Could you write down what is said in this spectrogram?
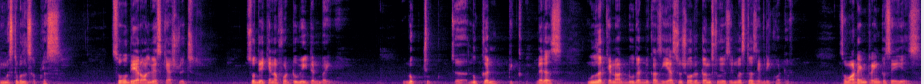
investable surplus. So they are always cash rich. So they can afford to wait and buy. Look, uh, look and pick. Whereas Muller cannot do that because he has to show returns to his investors every quarter. So what I'm trying to say is,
